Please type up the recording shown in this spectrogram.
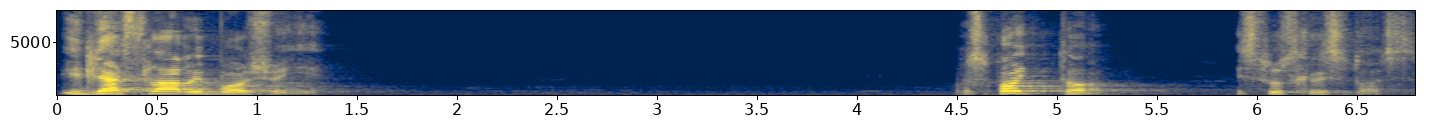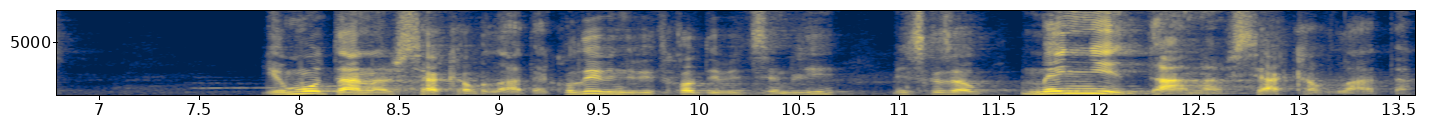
і для слави Божої. Господь то Ісус Христос. Йому дана всяка влада. Коли Він відходив від землі, Він сказав, мені дана всяка влада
